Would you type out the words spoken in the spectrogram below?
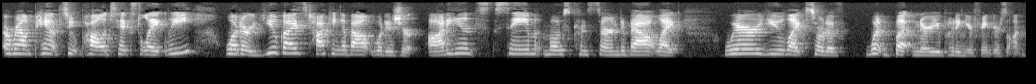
around pantsuit politics lately? What are you guys talking about? What does your audience seem most concerned about? Like, where are you like sort of what button are you putting your fingers on?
